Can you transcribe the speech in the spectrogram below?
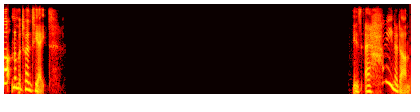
Lot number 28. Is a Hynodon.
